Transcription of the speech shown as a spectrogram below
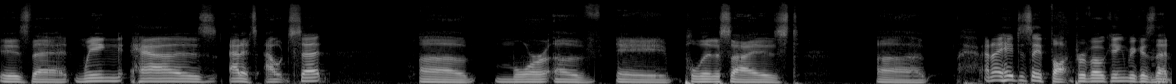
is that Wing has at its outset uh, more of a politicized, uh, and I hate to say thought provoking because that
